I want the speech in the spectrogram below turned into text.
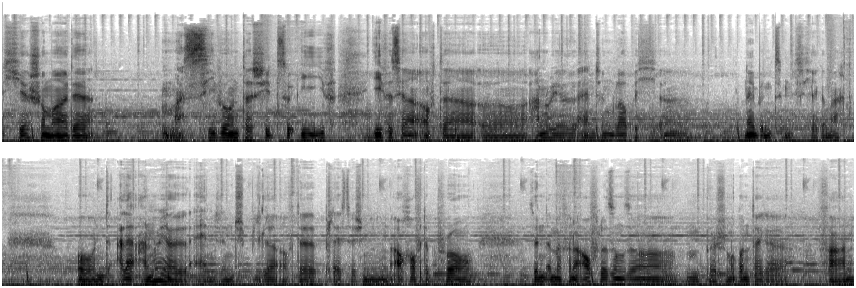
hier schon mal der massive Unterschied zu Eve. Eve ist ja auf der äh, Unreal Engine, glaube ich, äh, ne, bin ziemlich sicher gemacht. Und alle Unreal Engine Spiele auf der PlayStation, auch auf der Pro, sind immer von der Auflösung so ein bisschen runtergefahren.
